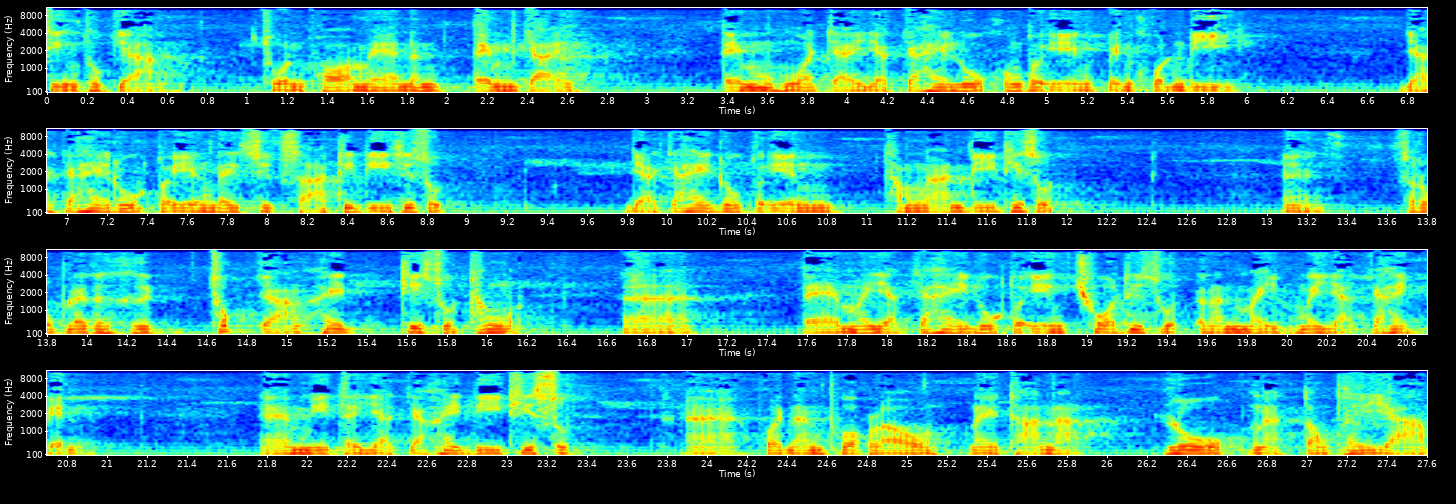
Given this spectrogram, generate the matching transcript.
สิ่งทุกอย่าง ส่วนพ่อแม่นั้นเต็มใจ เต็มหัวใจอยากจะให้ลูกของตัวเองเป็นคนดี อยากจะให้ลูกตัวเองได้ศึกษาที่ดีที่สุด อยากจะให้ลูกตัวเองทำงานดีที่สุดสรุปแล้วก็คือทุกอย่างให้ที่สุดทั้งหมดแต่ไม่อยากจะให้ลูกตัวเองชั่วที่สุดอันนั้นไม่ไม่อยากจะให้เป็นมีแต่อยากจะให้ดีที่สุดเพราะนั้นพวกเราในฐานะลูกนะต้องพยายาม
